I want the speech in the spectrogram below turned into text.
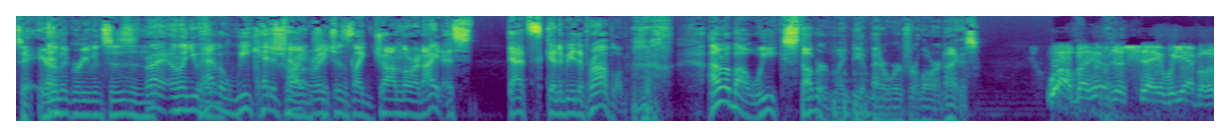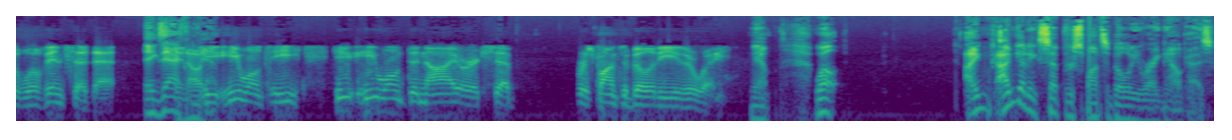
to air And- the grievances and right, and when you have a weak-headed try talent and relations like John Laurinaitis, that's going to be the problem. I don't know about weak. Stubborn might be a better word for Laurinaitis. Well, but he'll just say, well, yeah, but well, Vince said that. exactly. You know, he he won't he he he won't deny or accept responsibility either way. Yeah. Well, I I'm going to accept responsibility right now, guys.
